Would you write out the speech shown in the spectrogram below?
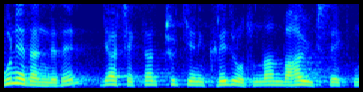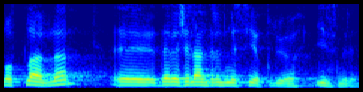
bu nedenle de gerçekten Türkiye'nin kredi notundan daha yüksek notlarla e, derecelendirilmesi yapılıyor İzmir'in.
